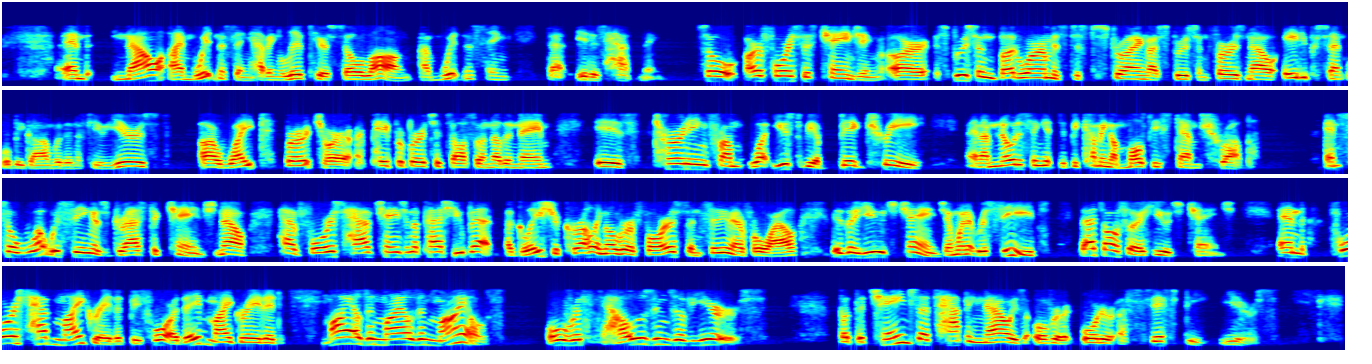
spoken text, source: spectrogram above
And now I'm witnessing, having lived here so long, I'm witnessing that it is happening. So our forest is changing. Our spruce and budworm is just destroying our spruce and firs. Now 80% will be gone within a few years. Our white birch, or our paper birch, it's also another name, is turning from what used to be a big tree, and I'm noticing it becoming a multi-stem shrub. And so what we're seeing is drastic change. Now, have forests have changed in the past? You bet. A glacier crawling over a forest and sitting there for a while is a huge change. And when it recedes, that's also a huge change. And forests have migrated before. They've migrated miles and miles and miles over thousands of years. But the change that's happening now is over order of 50 years.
